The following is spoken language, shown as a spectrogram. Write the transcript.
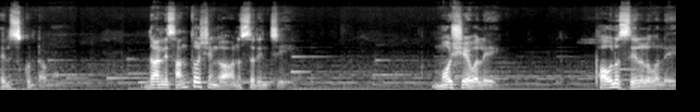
తెలుసుకుంటాము. దాన్ని సంతోషంగా అనుసరించి మోషే వలె పౌలశీలల వలె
